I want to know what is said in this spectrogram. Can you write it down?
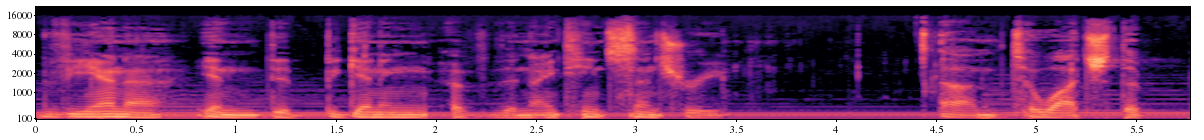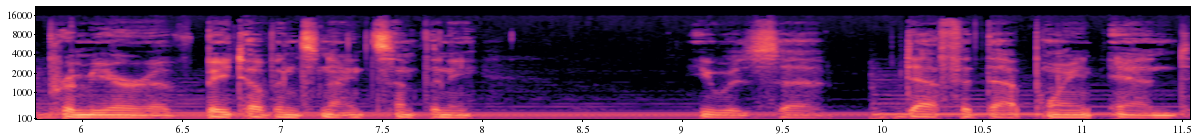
Vienna in the beginning of the 19th century um, to watch the premiere of Beethoven's Ninth Symphony. He was uh, deaf at that point and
